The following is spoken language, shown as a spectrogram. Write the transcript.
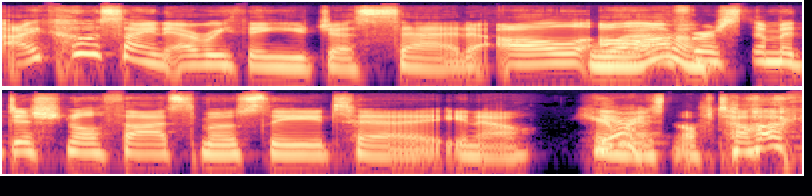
I co-sign everything you just said. I'll, wow. I'll offer some additional thoughts, mostly to you know hear yeah. myself talk,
